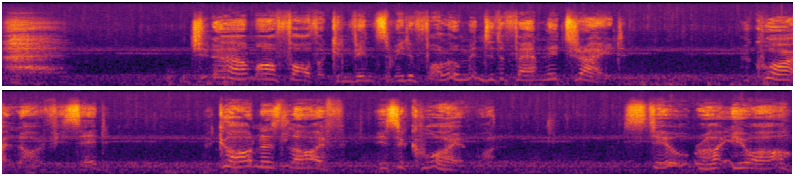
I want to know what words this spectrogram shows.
Do you know how my father convinced me to follow him into the family trade? A quiet life, he said. A gardener's life is a quiet one. Still, right you are.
